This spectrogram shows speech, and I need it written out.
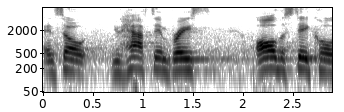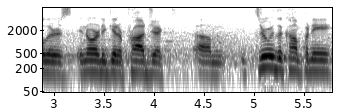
And so you have to embrace all the stakeholders in order to get a project um, through the company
